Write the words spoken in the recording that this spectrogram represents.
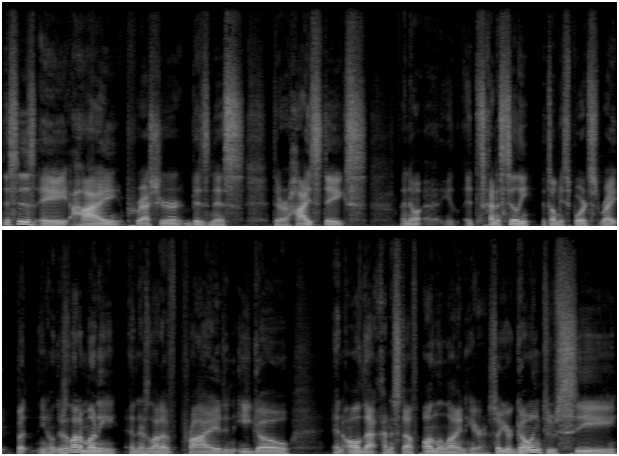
this is a high pressure business. There are high stakes. I know uh, it's kind of silly. It's only sports, right? But, you know, there's a lot of money and there's a lot of pride and ego and all that kind of stuff on the line here. So you're going to see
